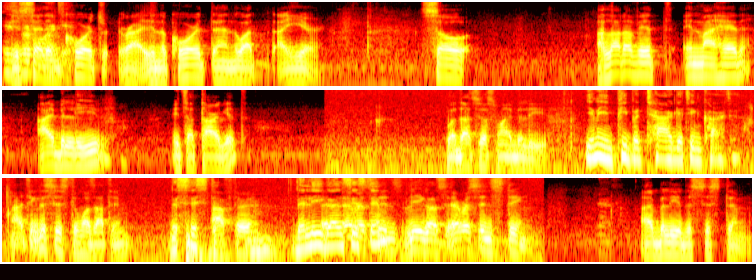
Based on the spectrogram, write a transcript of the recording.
Is is said in court, right, in the court, and what I hear. So, a lot of it in my head, I believe it's a target, but that's just my belief. You mean people targeting Carter? I think the system was at him. The system. After mm-hmm. The legal ever system? Since, legal, ever since Sting, I believe the system.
